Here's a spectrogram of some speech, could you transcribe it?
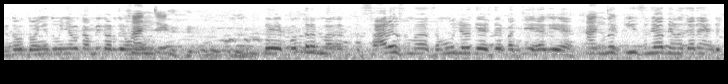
ਇਹ ਤਾਂ ਦਵਾਈਆਂ ਦਵਾਈਆਂ ਵੀ ਕੰਮ ਵੀ ਕਰਦੇ ਹੋਣਗੇ। ਹਾਂਜੀ। ਤੇ ਪੁੱਤਰ ਮ- ਸਾਰੇ ਸਮ- ਸਮੂਹ ਜਿਹੜੇ ਦੇਸ਼ ਦੇ ਬੱਚੇ ਹੈਗੇ ਆ ਹਾਂਜੀ। ਉਹਨਾਂ ਨੂੰ ਕੀ ਸੁਨੇਹਾ ਦੇਣਾ ਚਾਹ ਰਹੇ ਐਂਡ 'ਚ?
